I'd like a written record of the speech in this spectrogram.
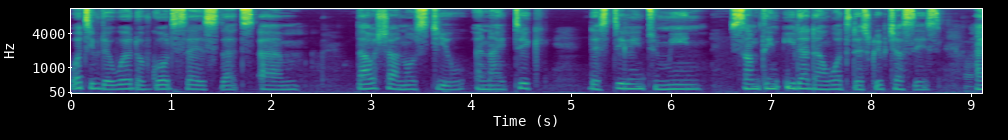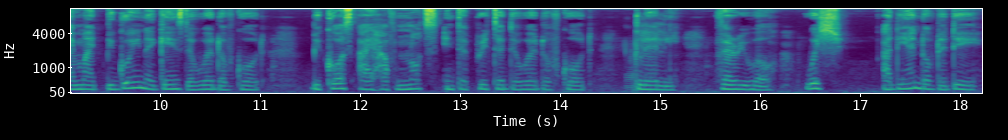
What if the word of God says that um, thou shalt not steal, and I take the stealing to mean something either than what the scripture says? I might be going against the word of God because I have not interpreted the word of God clearly, very well, which at the end of the day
